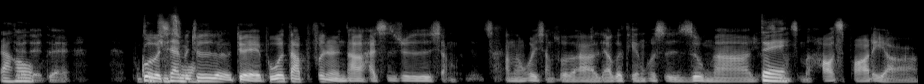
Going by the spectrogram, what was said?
然后对对对。不过现在就是对，不过大部分人他还是就是想常常会想说啊，聊个天或是 Zoom 啊，对，什么 House Party 啊，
